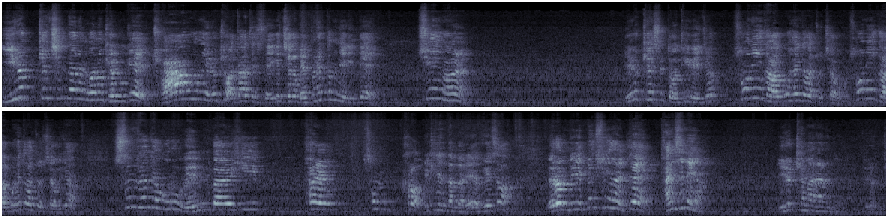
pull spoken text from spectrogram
이렇게 친다는 거는 결국에 좌우로 이렇게 왔다 갔다 했어요. 이게 제가 몇 번 했던 얘기인데 스윙을 이렇게 했을 때 어떻게 되죠? 손이 가고 헤드가 쫓아오고 손이 가고 헤드가 쫓아오죠. 순서적으로 왼발, 힙, 팔, 손, 크롭 이렇게 된단 말이에요. 그래서 여러분들이 백스윙 할 때 단순해요. 이렇게만 하는 거예요. 이렇게.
